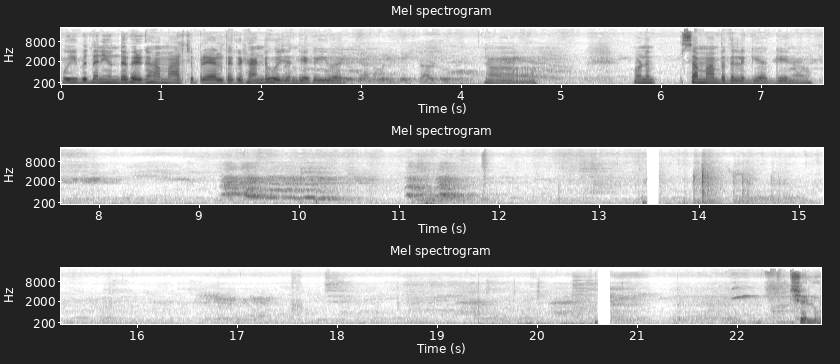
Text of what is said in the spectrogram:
ਕੋਈ ਪਤਾ ਨਹੀਂ ਹੁੰਦਾ ਫਿਰ ਗਾਹਾਂ ਮਾਰਚ ਅਪ੍ਰੈਲ ਤੱਕ ਠੰਡ ਹੋ ਜਾਂਦੀ ਹੈ ਕਈ ਵਾਰ। ਹਾਂ। ਹੁਣ ਸਮਾਂ ਬਦਲ ਗਿਆ ਅੱਗੇ ਨਾਲੋਂ। ਚਲੋ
